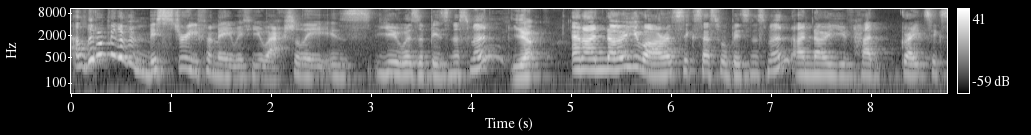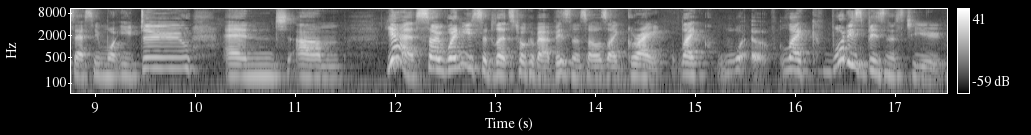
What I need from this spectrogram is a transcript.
a little bit of a mystery for me with you actually is you as a businessman. Yep. And I know you are a successful businessman. I know you've had great success in what you do. And, um, yeah, so when you said let's talk about business, I was like, great. Like, wh- like, what is business to you?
